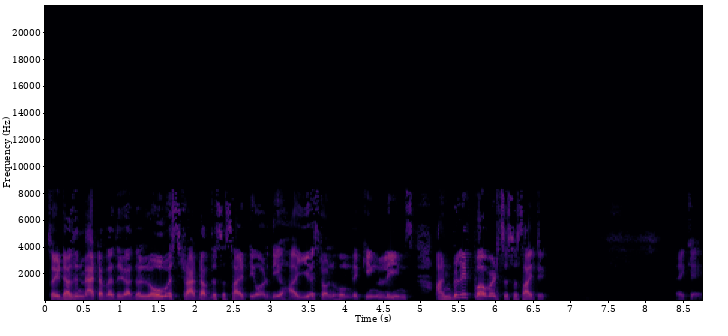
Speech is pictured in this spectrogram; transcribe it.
So it doesn't matter whether you are the lowest strata of the society or the highest on whom the king leans, unbelief perverts the society. Okay.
